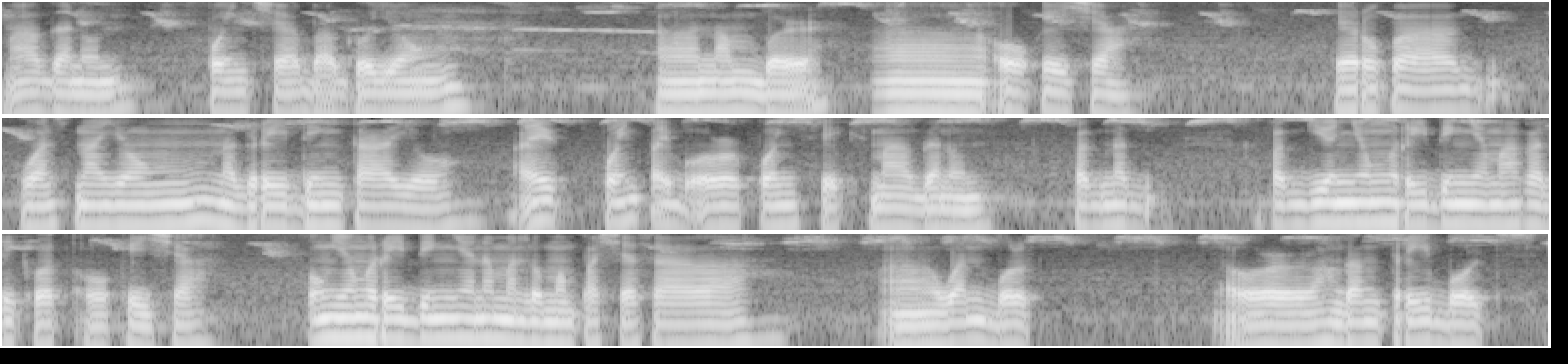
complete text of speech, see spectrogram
mga ganun. Point siya bago yung ah, number. Ah, okay siya. Pero pag once na yung nag-reading tayo ay 0.5 or 0.6 mga ganun. Pag nag kapag yun yung reading niya mga kalikot okay siya. Kung yung reading niya naman lumampas siya sa ah, 1 volt or hanggang 3 volts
